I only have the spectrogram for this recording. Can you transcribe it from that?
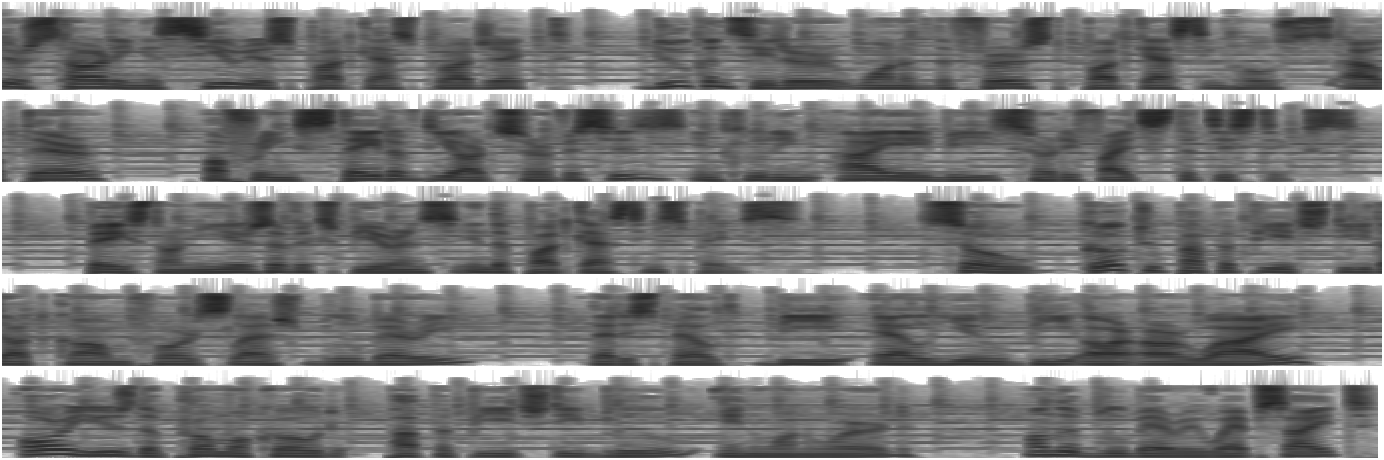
you're starting a serious podcast project, do consider one of the first podcasting hosts out there offering state of the art services, including IAB certified statistics, based on years of experience in the podcasting space. So go to papaphd.com forward slash blubrry, that is spelled B L U B R R Y, or use the promo code PapaPhDBlue in one word on the Blubrry website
